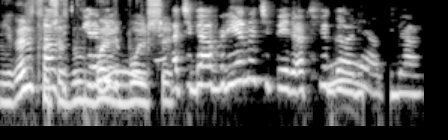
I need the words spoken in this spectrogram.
Мне кажется, он Так, сейчас был теперь боль- вы- больше. А тебя время теперь отфигарит тебя.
